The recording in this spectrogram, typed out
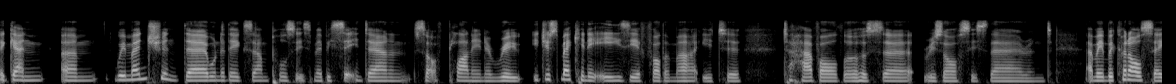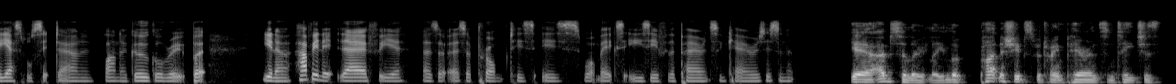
Again, um, we mentioned there one of the examples is maybe sitting down and sort of planning a route. You're just making it easier for them, aren't you, to to have all those uh, resources there? And I mean, we can all say yes, we'll sit down and plan a Google route, but you know having it there for you as a as a prompt is is what makes it easier for the parents and carers isn't it? Yeah absolutely. Look partnerships between parents and teachers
